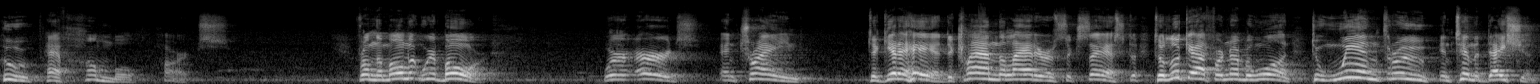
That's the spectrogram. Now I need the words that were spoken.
who have humble hearts. From the moment we're born, we're urged and trained to get ahead, to climb the ladder of success, to, to look out for number one, to win through intimidation,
